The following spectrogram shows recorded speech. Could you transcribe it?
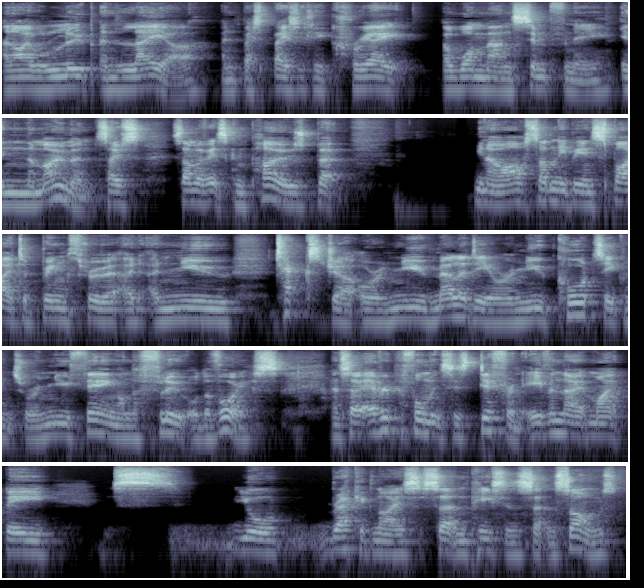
And I will loop and layer and basically create a one man symphony in the moment. So some of it's composed, but you know, I'll suddenly be inspired to bring through a, a, new texture or a new melody or a new chord sequence or a new thing on the flute or the voice. And so every performance is different, even though it might be you'll recognize certain pieces, certain songs,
